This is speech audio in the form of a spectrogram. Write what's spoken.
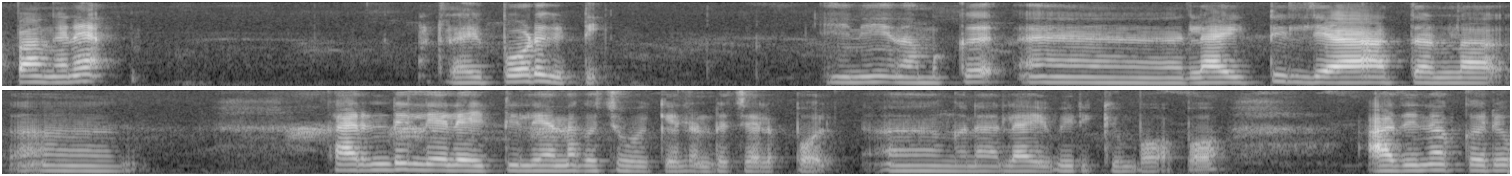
അപ്പം അങ്ങനെ ട്രൈപ്പോഡ് കിട്ടി. ഇനി നമുക്ക് ലൈറ്റ് ഇല്ലാത്തുള്ള കറണ്ട് ഇല്ല ലൈറ്റ് എന്നൊക്കെ ചോദിക്കലുണ്ട് ചിലപ്പോൾ ഇങ്ങനെ ലൈവ് ഇരിക്കുമ്പോൾ അപ്പോൾ അതിനൊക്കെ ഒരു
